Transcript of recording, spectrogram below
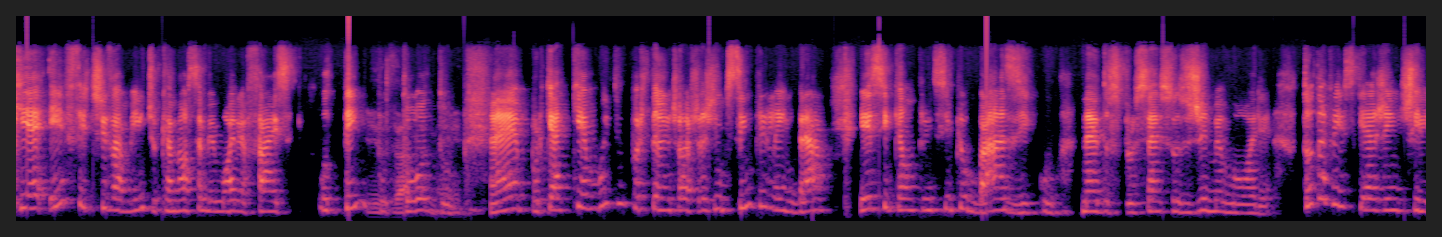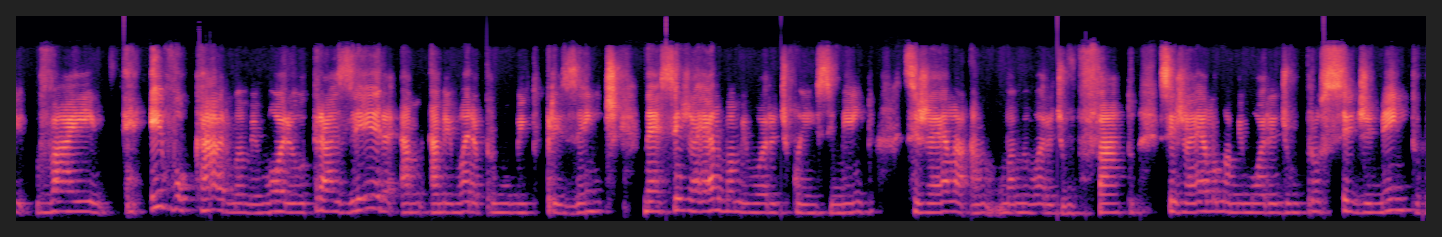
que é efetivamente o que a nossa memória faz o tempo Exatamente. todo, né? Porque aqui é muito importante, eu acho, a gente sempre lembrar esse que é um princípio básico, né, dos processos de memória. Toda vez que a gente vai é, evocar uma memória ou trazer a, a memória para o momento presente, né, seja ela uma memória de conhecimento, seja ela uma memória de um fato, seja ela uma memória de um procedimento,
